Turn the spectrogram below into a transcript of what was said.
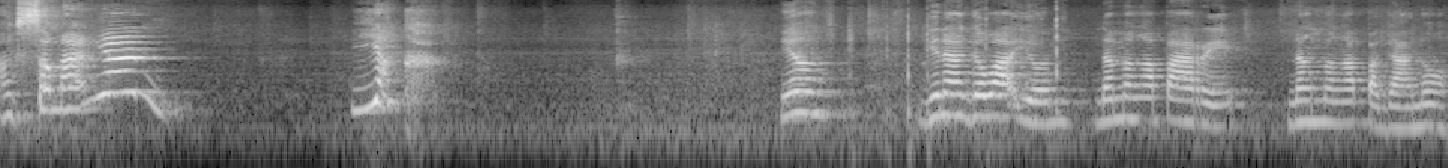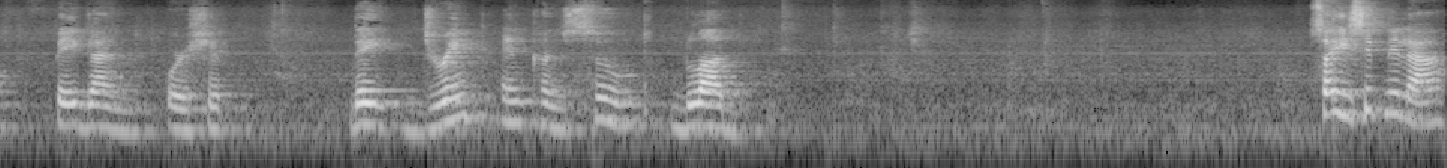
ang sama niyan! Yak! Yung ginagawa yon ng mga pare ng mga pagano, pagan worship. They drink and consume blood Sa isip nila,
